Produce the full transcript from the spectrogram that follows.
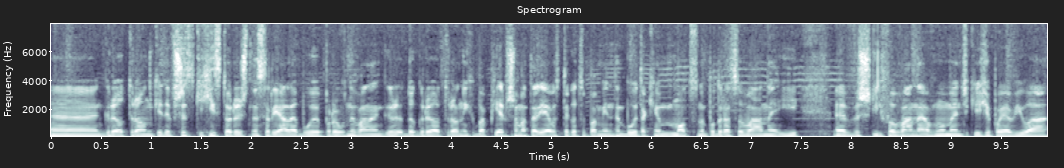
e, Gry o Tron, kiedy wszystkie historyczne seriale były porównywane do Gry o Tron i chyba pierwsze materiały, z tego co pamiętam, były takie mocno podrasowane i e, wyszlifowane, a w momencie, kiedy się pojawiła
